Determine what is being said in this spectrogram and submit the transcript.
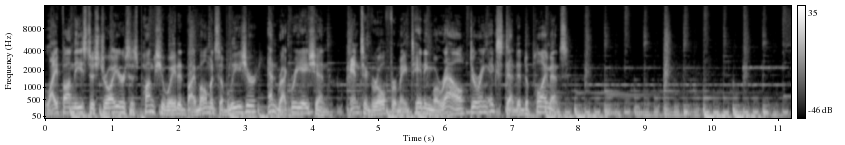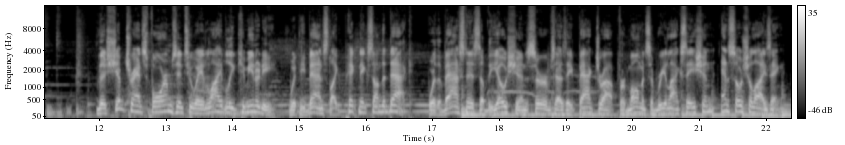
Life on these destroyers is punctuated by moments of leisure and recreation, integral for maintaining morale during extended deployments. The ship transforms into a lively community with events like picnics on the deck, where the vastness of the ocean serves as a backdrop for moments of relaxation and socializing.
